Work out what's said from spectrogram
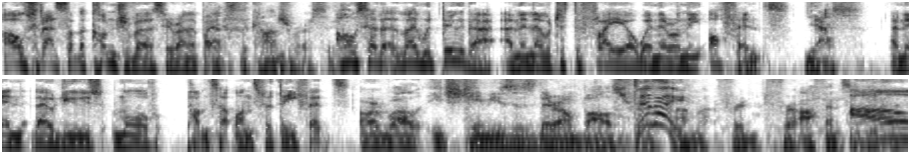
Oh, so that's like the controversy around the. That's the controversy. Oh, so that they would do that, and then they would just deflate it when they're on the offense, Yes. and then they would use more pumped up ones for defense. or well, each team uses their own balls for Do they? um, for for offense and Oh,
